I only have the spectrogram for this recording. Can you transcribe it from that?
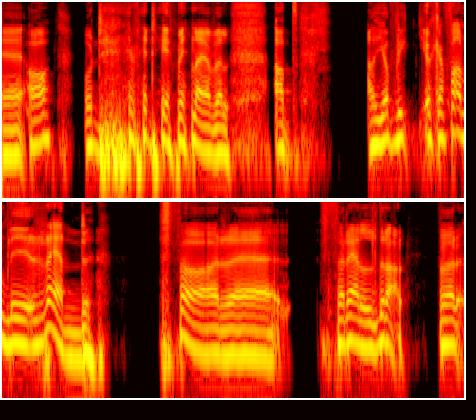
Eh, ja, och det, med det menar jag väl att, att jag, blir, jag kan fan bli rädd för eh, föräldrar. För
